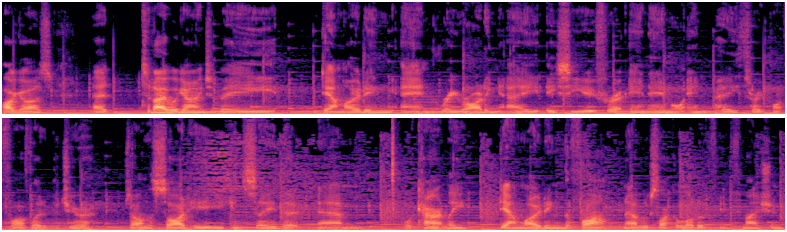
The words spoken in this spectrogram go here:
Hi guys, uh, today we're going to be downloading and rewriting a ECU for an NM or NP 3.5 litre Pajero. So on the side here you can see that um, we're currently downloading the file. Now it looks like a lot of information.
